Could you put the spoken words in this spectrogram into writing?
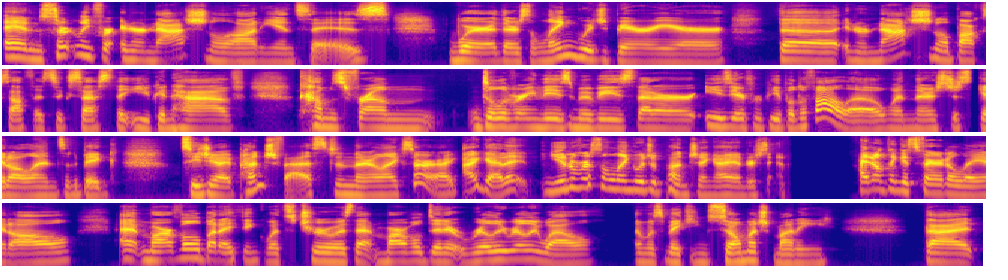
And certainly for international audiences where there's a language barrier, the international box office success that you can have comes from delivering these movies that are easier for people to follow when there's just get all ends in a big CGI punch fest. And they're like, sorry, I, I get it. Universal language of punching, I understand. I don't think it's fair to lay it all at Marvel, but I think what's true is that Marvel did it really, really well and was making so much money that,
